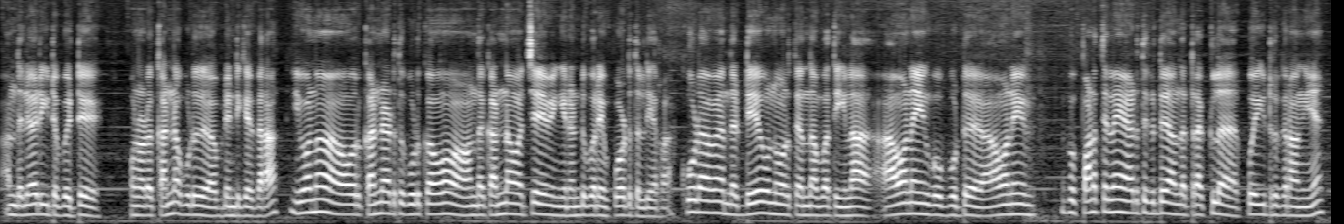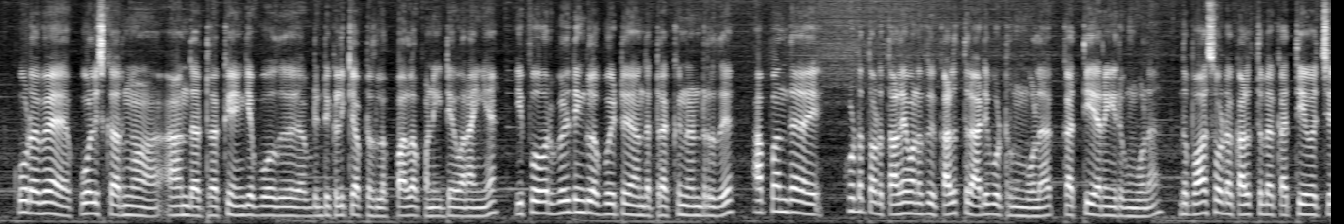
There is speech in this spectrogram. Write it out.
அந்த லேடிக்கிட்ட போயிட்டு உன்னோட கண்ணை கொடு அப்படின்ட்டு கேட்குறான் இவனும் ஒரு கண்ணை எடுத்து கொடுக்கவும் அந்த கண்ணை வச்சு இவங்க ரெண்டு பேரையும் போட்டு தள்ளிடுறான் கூடவே அந்த டேவ்னு ஒருத்தன் இருந்தான் பார்த்தீங்களா? அவனையும் கூப்பிட்டு அவனையும் இப்போ பணத்தெல்லாம் எடுத்துக்கிட்டு அந்த ட்ரக்கில் போய்கிட்டு இருக்கிறாங்க. கூடவே போலீஸ்காரனும் அந்த ட்ரக்கு எங்கே போகுது அப்படின்ட்டு ஹெலிகாப்டரில் ஃபாலோ பண்ணிக்கிட்டே வராங்க. இப்போ ஒரு பில்டிங்கில் போயிட்டு அந்த ட்ரக்கு நின்றுது. அப்போ அந்த கூட்டத்தோட தலைவனுக்கு கழுத்தில் அடிபட்டுருக்கும் போல கத்தி இறங்கியிருக்கும் போல. இந்த பாஸோட கழுத்தில் கத்தியை வச்சு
